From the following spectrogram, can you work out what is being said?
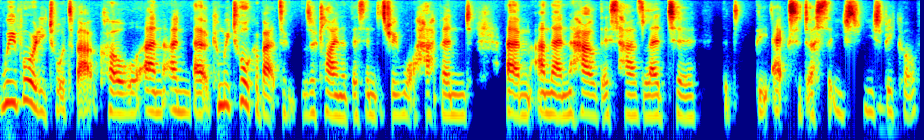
We've already talked about coal, and and uh, can we talk about the decline of this industry, what happened, um, and then how this has led to the, the exodus that you, you speak of?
